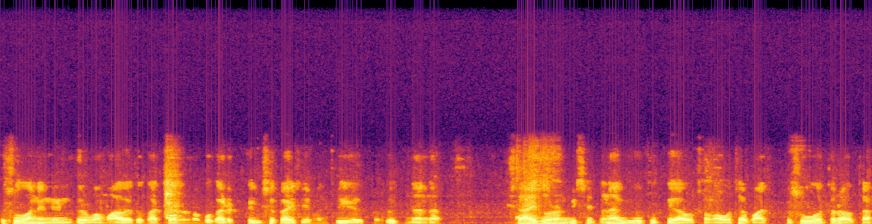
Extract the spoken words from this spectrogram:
પશુઓને નિર્ણય કરવામાં આવે તો ઘાસચારાનો બગાડ અટકાવી શકાય છે. મંત્રીએ યોજનાના સહાય ધોરણ વિશે જણાવ્યું હતું કે ઓછામાં ઓછા પાંચ પશુઓ ધરાવતા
